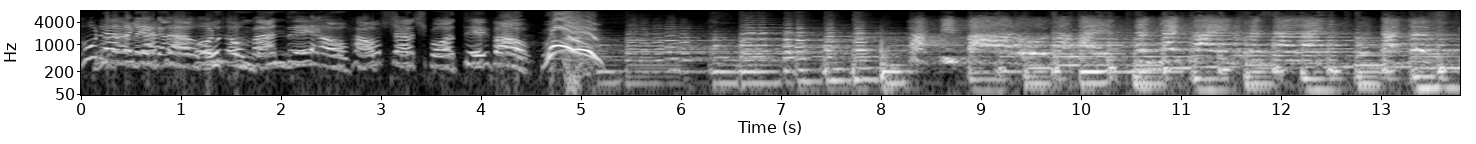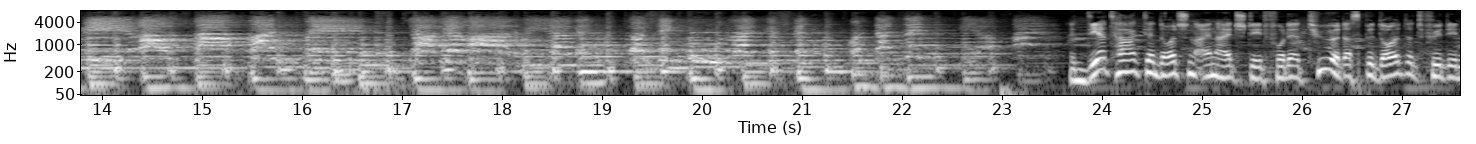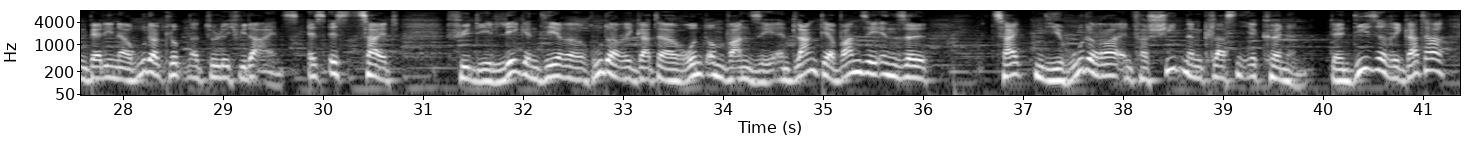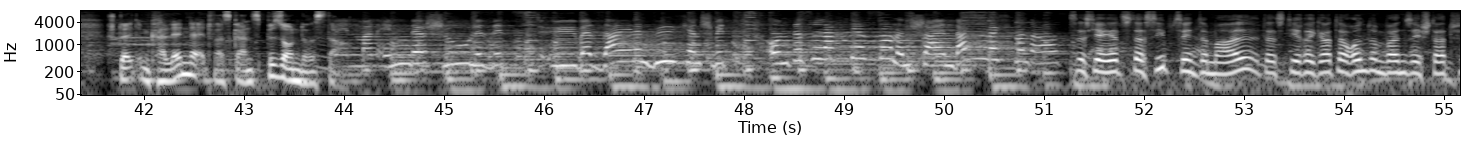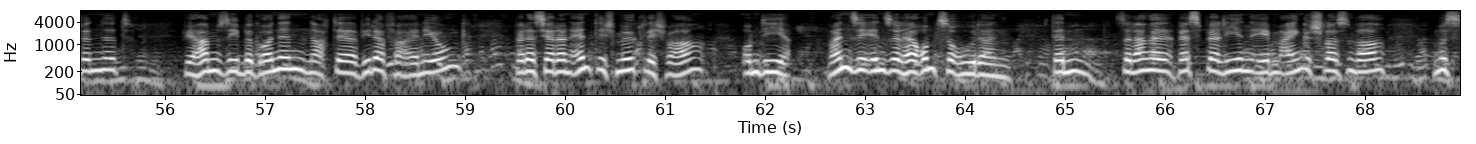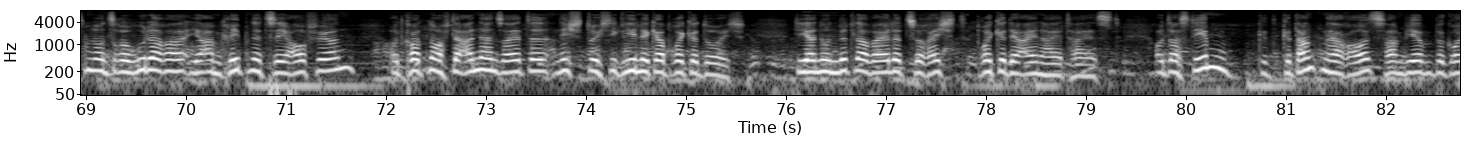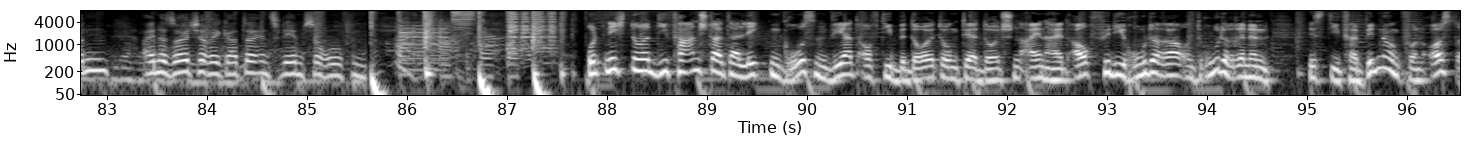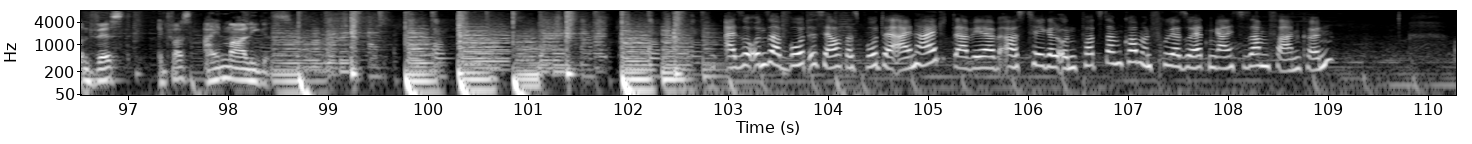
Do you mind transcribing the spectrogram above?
Ruderregatta rund um Wannsee auf Hauptstadt Sport TV. Woo! Der Tag der deutschen Einheit steht vor der Tür. Das bedeutet für den Berliner Ruderclub natürlich wieder eins. Es ist Zeit für die legendäre Ruderregatta rund um Wannsee. Entlang der Wannseeinsel zeigten die Ruderer in verschiedenen Klassen ihr Können. Denn diese Regatta stellt im Kalender etwas ganz Besonderes dar. Wenn man in der Schule sitzt, über seinen Büchern schwitzt und es lacht der Sonnenschein, dann möchte man draußen. Es ist ja jetzt das 17. Mal, dass die Regatta rund um Wannsee stattfindet. Wir haben sie begonnen nach der Wiedervereinigung, weil es ja dann endlich möglich war, um die Wannseeinsel herumzurudern. Denn solange Westberlin eben eingeschlossen war, mussten unsere Ruderer ja am Griebnitzsee aufhören und konnten auf der anderen Seite nicht durch die Kliniker Brücke durch, die ja nun mittlerweile zu Recht Brücke der Einheit heißt. Und aus dem Gedanken heraus haben wir begonnen, eine solche Regatta ins Leben zu rufen. Und nicht nur die Veranstalter legten großen Wert auf die Bedeutung der deutschen Einheit, auch für die Ruderer und Ruderinnen ist die Verbindung von Ost und West etwas Einmaliges. Also unser Boot ist ja auch das Boot der Einheit, da wir aus Tegel und Potsdam kommen und früher so hätten gar nicht zusammenfahren können.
